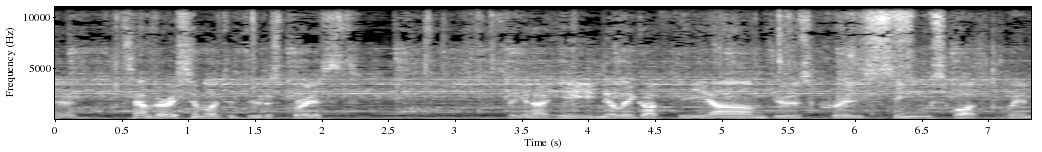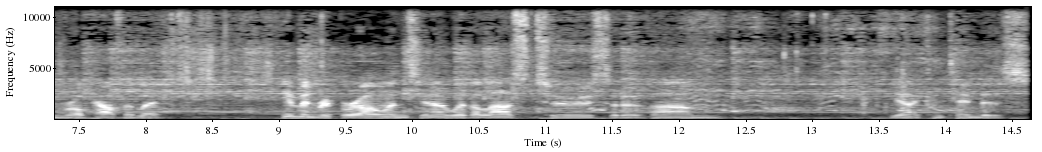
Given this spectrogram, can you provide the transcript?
Yeah, sound very similar to Judas Priest. So, you know, he nearly got the um, Judas Priest singing spot when Rob Halford left. Him and Ripper Owens, you know, were the last two sort of, um, you know, contenders.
